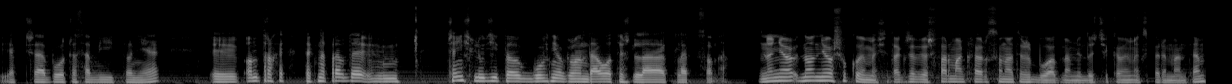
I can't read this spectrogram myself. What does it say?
jak trzeba było, czasami to nie. Y, on trochę, tak naprawdę, część ludzi to głównie oglądało też dla Clarksona. No nie, no nie oszukujmy się, także wiesz, farma Clarksona też była dla mnie dość ciekawym eksperymentem.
